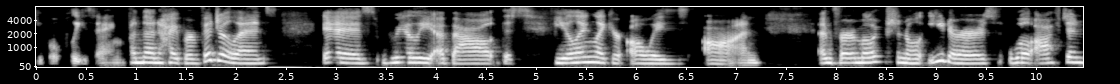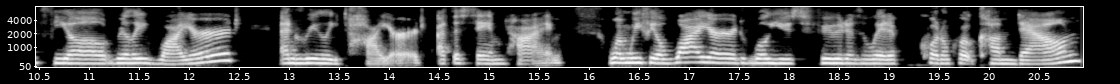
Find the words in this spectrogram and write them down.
people pleasing. And then hypervigilance is really about this feeling like you're always on. And for emotional eaters, we'll often feel really wired and really tired at the same time. When we feel wired, we'll use food as a way to quote unquote come down.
